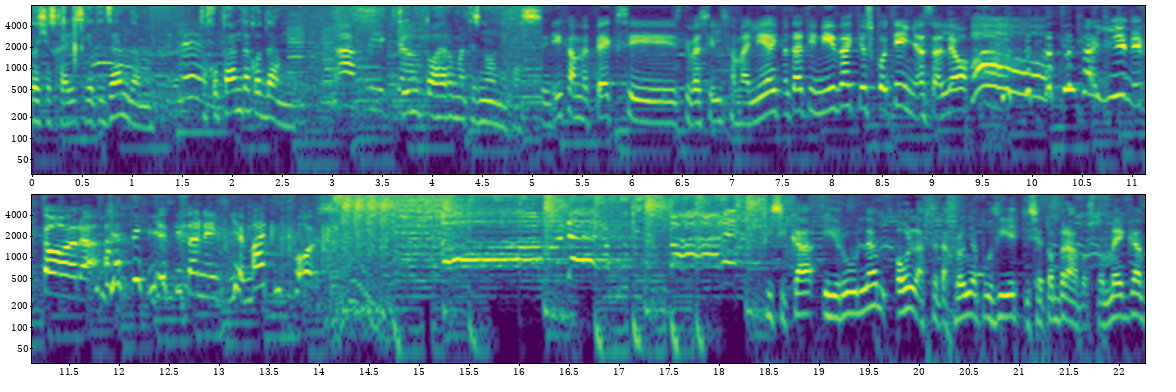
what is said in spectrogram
Το έχεις χαρίσει για την τσάντα μου. Το έχω πάντα κοντά μου. Αχ, Και είναι το άρωμα της νόνικας. Είχαμε παίξει στη Βασίλισσα Αμαλία. Μετά την είδα και σκοτίνιασα. Λέω, «Α, τι θα γίνει τώρα; Γιατί, Γιατί ήταν γεμάτη φως. Φυσικά η Ρούλα όλα αυτά τα χρόνια που διήρκησε τον Μπράβο στο Μέγκα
